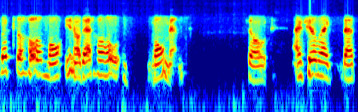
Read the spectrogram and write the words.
flip the whole mo, you know, that whole moment. So I feel like that's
